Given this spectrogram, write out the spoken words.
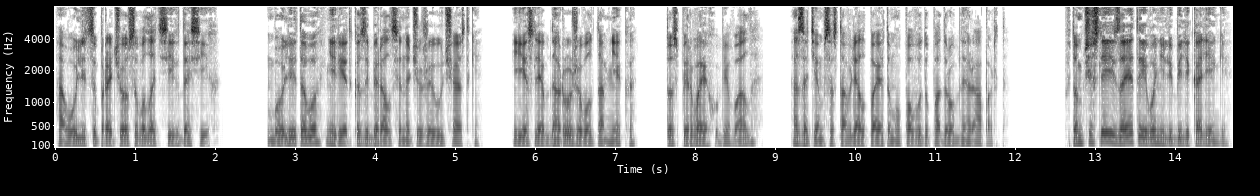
А улицы прочесывал от сих до сих. Более того, нередко забирался на чужие участки. Если обнаруживал там неко, то сперва их убивал, а затем составлял по этому поводу подробный рапорт. В том числе и за это его не любили коллеги.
